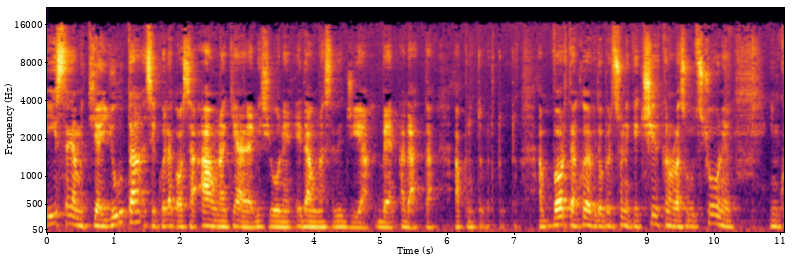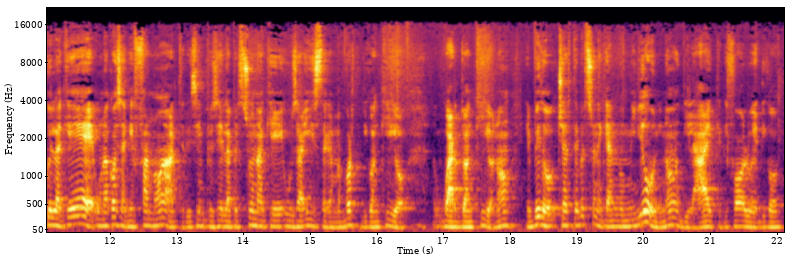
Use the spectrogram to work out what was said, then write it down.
Instagram ti aiuta se quella cosa ha una chiara visione ed ha una strategia ben adatta appunto per tutto. A volte ancora vedo persone che cercano la soluzione in quella che è una cosa che fanno altri, ad esempio se la persona che usa Instagram, a volte dico anch'io, guardo anch'io, no? E vedo certe persone che hanno milioni no? di like, di follow e dico,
